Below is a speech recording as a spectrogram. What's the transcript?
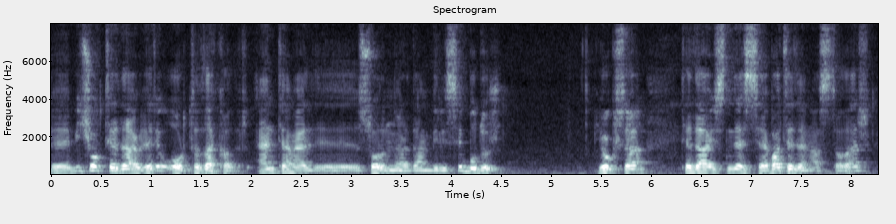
e, birçok tedavileri ortada kalır. En temel e, sorunlardan birisi budur. Yoksa tedavisinde sebat eden hastalar e,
